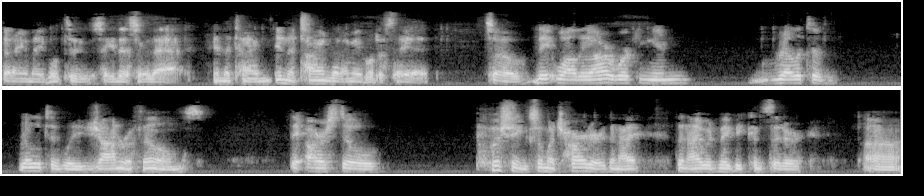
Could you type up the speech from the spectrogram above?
that I am able to say this or that in the time in the time that I'm able to say it. So they while they are working in relative relatively genre films, they are still pushing so much harder than I than I would maybe consider uh,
